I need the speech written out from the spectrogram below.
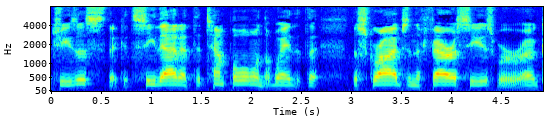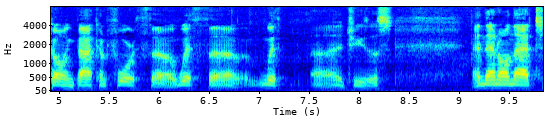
Jesus. They could see that at the temple and the way that the, the scribes and the Pharisees were going back and forth with with Jesus. And then on that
